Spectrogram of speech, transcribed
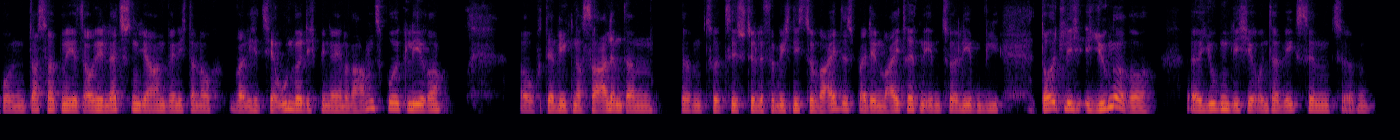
Und das hat mir jetzt auch in den letzten Jahren, wenn ich dann auch, weil ich jetzt ja unweit, ich bin ja in Ravensburg Lehrer, auch der Weg nach Salem dann ähm, zur CIS-Stelle für mich nicht so weit ist, bei den Maitreffen eben zu erleben, wie deutlich jüngere äh, Jugendliche unterwegs sind, ähm,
